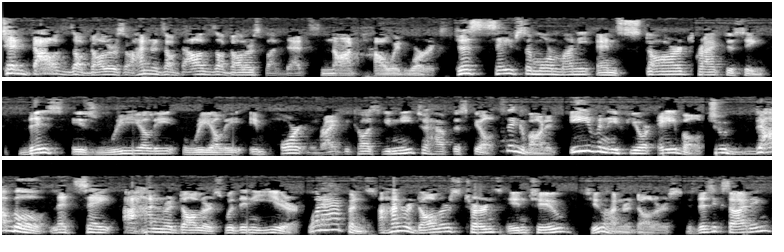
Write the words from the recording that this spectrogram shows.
ten thousands of dollars or hundreds of thousands of dollars, but that's not how it works. Just save some more money and start practicing. This is really, really important, right? Because you need to have the skills. Think about it. Even if you're able to double, let's say, a hundred dollars within a year, what happens? A hundred dollars turns into two hundred dollars. Is this exciting?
